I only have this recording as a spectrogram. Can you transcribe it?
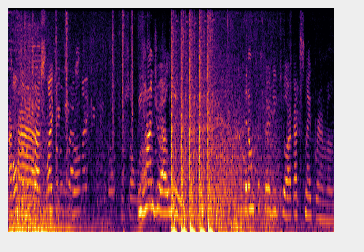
Oh, someone tried sniping me, bro. Behind you, I lose. Hit him for 32. I got sniper ammo.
